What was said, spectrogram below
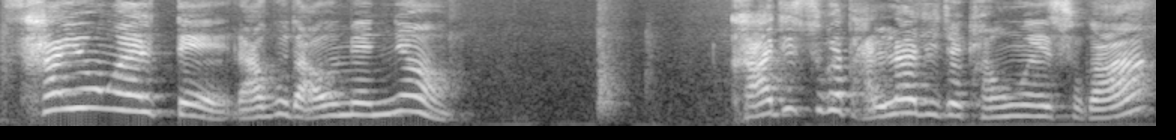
사용할 때 라고 나오면요. 가지수가 달라지죠. 경우의 수가.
